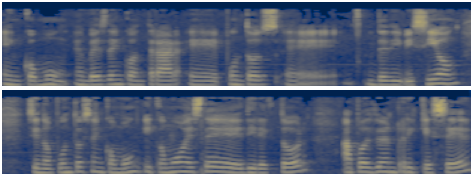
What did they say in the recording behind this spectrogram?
en común en vez de encontrar eh, puntos eh, de división, sino puntos en común y cómo este director ha podido enriquecer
